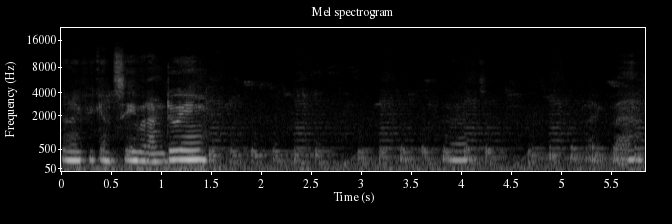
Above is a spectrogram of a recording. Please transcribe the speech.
Don't know if you can see what I'm doing. Like that.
